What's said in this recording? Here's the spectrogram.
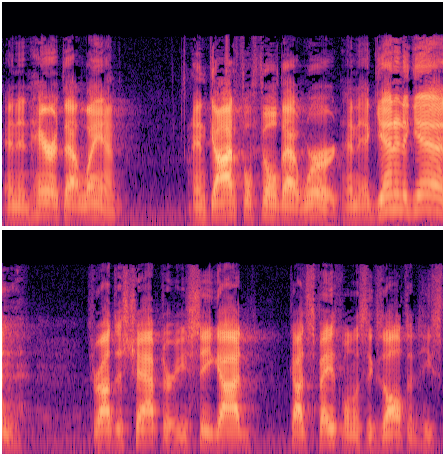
and inherit that land. And God fulfilled that word. And again and again throughout this chapter, you see God, God's faithfulness exalted. He's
